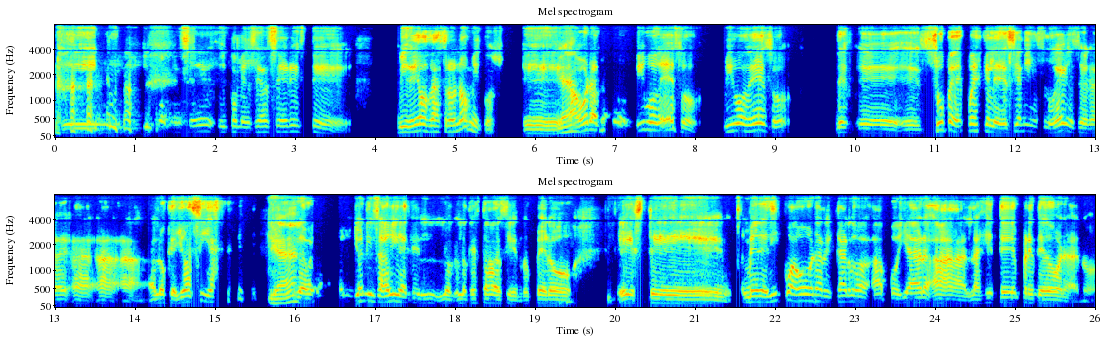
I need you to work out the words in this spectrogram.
Y, comencé, y comencé, a hacer este, videos gastronómicos. Eh, ahora vivo de eso, vivo de eso. Eh, eh, supe después que le decían influencer a, lo que yo hacía. yo ni sabía que lo, lo, que estaba haciendo, pero este, me dedico ahora, Ricardo, a, apoyar a la gente emprendedora, ¿no?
